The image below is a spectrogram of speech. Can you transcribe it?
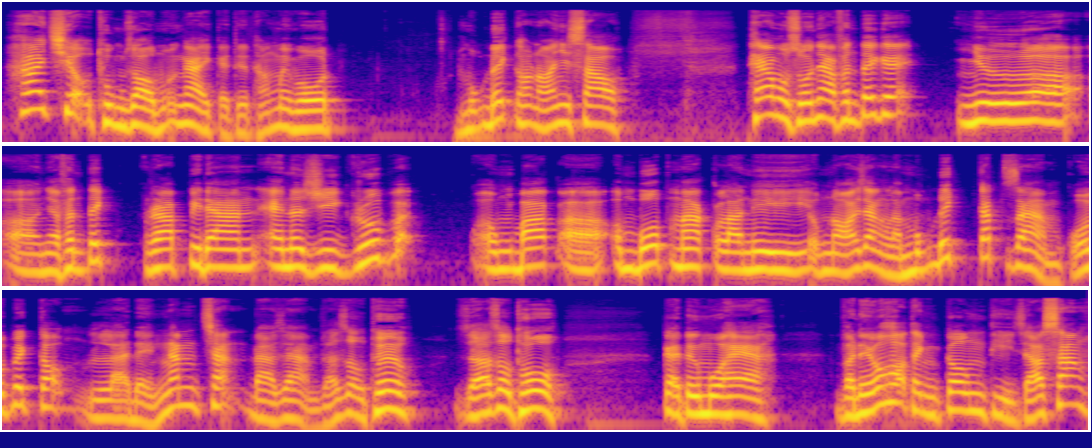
2 triệu thùng dầu mỗi ngày kể từ tháng 11. Mục đích họ nói như sau. Theo một số nhà phân tích ấy như uh, nhà phân tích Rapidan Energy Group ông bác uh, ông Bob McLany ông nói rằng là mục đích cắt giảm của OPEC cộng là để ngăn chặn đà giảm giá dầu thô giá dầu thô kể từ mùa hè. Và nếu họ thành công thì giá xăng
